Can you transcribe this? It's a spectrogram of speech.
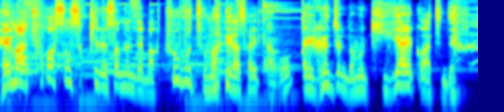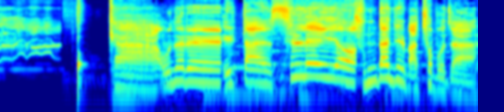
배마 초각성 스킬을 썼는데 막 투구 두 마리가 서 있다고? 아니 그건 좀 너무 기괴할 것 같은데요. 자 오늘은 일단 슬레이어 중단일 맞춰보자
